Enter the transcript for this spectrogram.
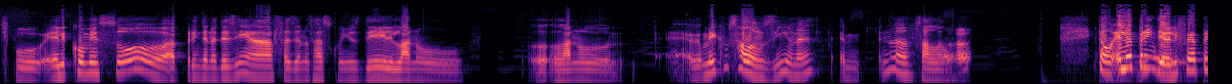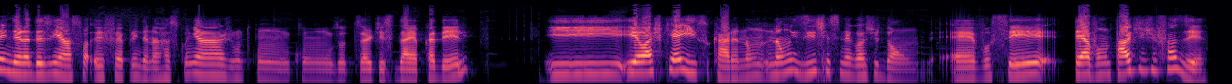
Tipo, ele começou aprendendo a desenhar, fazendo os rascunhos dele lá no. Lá no. É meio que um salãozinho, né? É, não é um salão. Aham. Então, ele aprendeu, ele foi aprendendo a desenhar, ele foi aprendendo a rascunhar junto com, com os outros artistas da época dele. E, e eu acho que é isso, cara. Não, não existe esse negócio de dom. É você ter a vontade de fazer,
